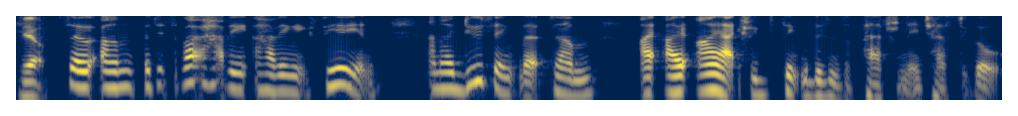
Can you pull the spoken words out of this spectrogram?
Yeah. So, um, but it's about having having experience, and I do think that um, I, I, I actually think the business of patronage has to go.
